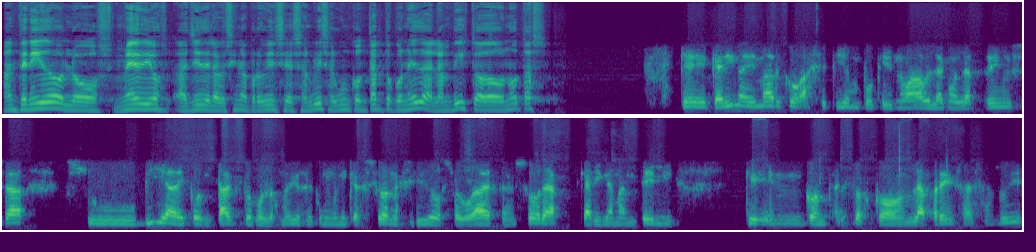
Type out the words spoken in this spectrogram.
¿Han tenido los medios allí de la vecina provincia de San Luis algún contacto con ella? ¿La han visto? ¿Ha dado notas? Que Karina de Marco hace tiempo que no habla con la prensa. Su vía de contacto con los medios de comunicación ha sido su abogada defensora, Karina Mantelli, que en contactos con la prensa de San Luis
